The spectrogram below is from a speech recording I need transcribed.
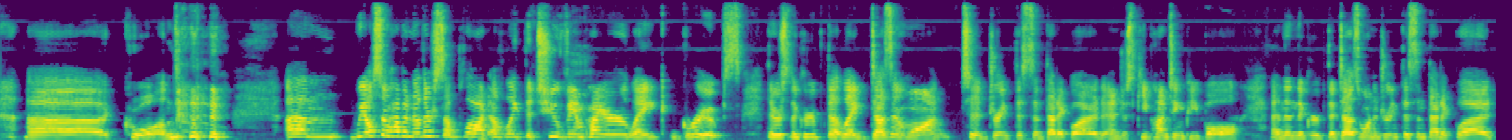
uh, cool. um, we also have another subplot of like the two vampire like groups. There's the group that like doesn't want to drink the synthetic blood and just keep hunting people, and then the group that does want to drink the synthetic blood.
